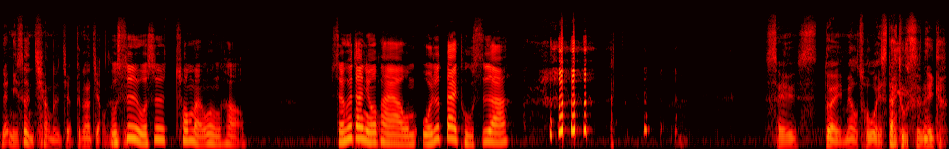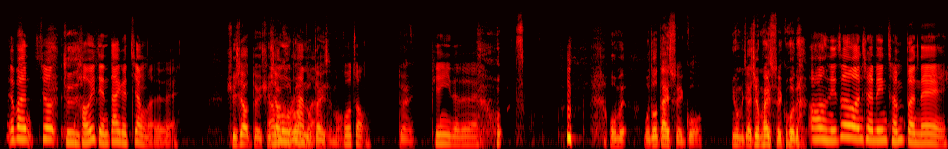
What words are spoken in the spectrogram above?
那你是很呛的讲跟他讲是不是？是，我是充满问号。谁会带牛排啊？我我就带吐司啊。谁？对，没有错，我也是带吐司那个。要不然就 就是好一点带个酱嘛，对不对？学校对学呃校烤肉都带什么？火种对，便宜的，对不对？我们我都带水果，因为我们家就卖水果的，哦，你这完全零成本呢。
